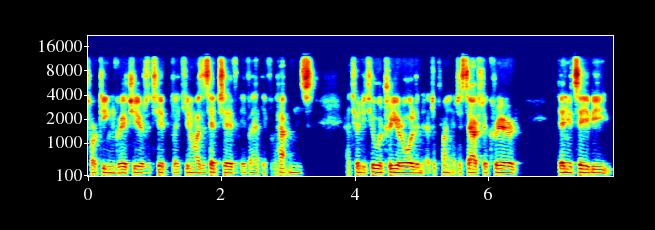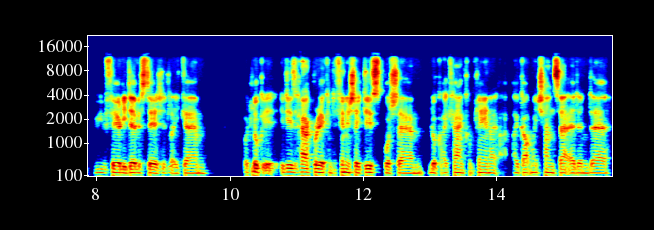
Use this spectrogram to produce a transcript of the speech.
13 great years of tip. Like you know, as I said, to if if, if it happens at 22 or three year old at the point at the start of their career, then you'd say be be fairly devastated. Like um, but look, it, it is heartbreaking to finish like this. But um, look, I can't complain. I, I got my chance at it, and uh,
